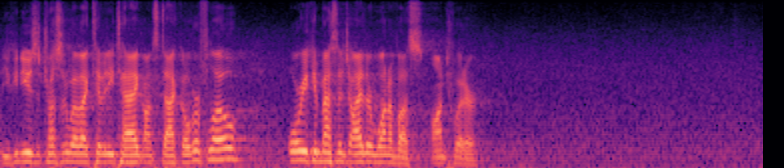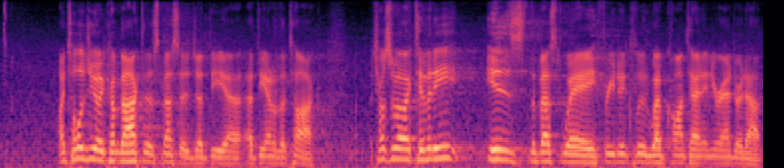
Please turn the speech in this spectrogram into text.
You can use the Trusted Web Activity tag on Stack Overflow, or you can message either one of us on Twitter. I told you I'd come back to this message at the, uh, at the end of the talk. Trusted Web Activity is the best way for you to include web content in your Android app.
